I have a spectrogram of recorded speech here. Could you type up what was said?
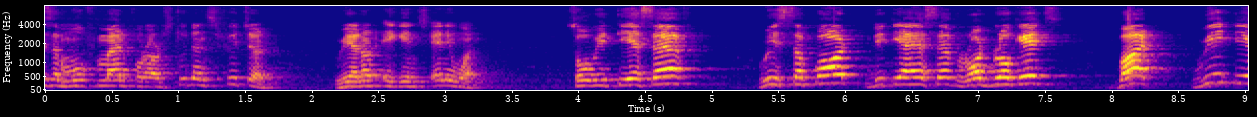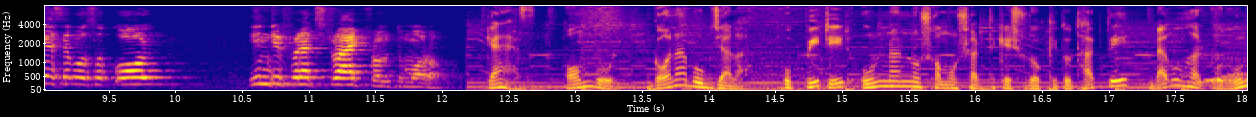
is a movement for our students future we are not against any one so we TSF we support DTISF road blockage but we TSF also call indefinite strike from tomorrow gas অম্বল, গলা বুক জ্বালা ও পেটের অন্যান্য সমস্যার থেকে সুরক্ষিত থাকতে ব্যবহার করুন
